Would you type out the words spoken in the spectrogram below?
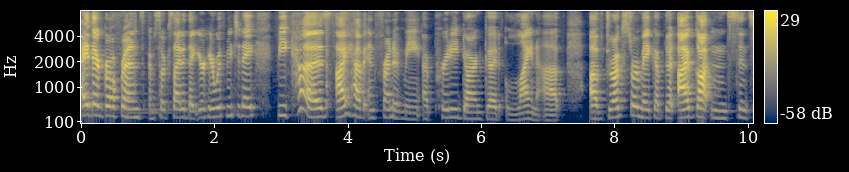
Hey there, girlfriends. I'm so excited that you're here with me today because I have in front of me a pretty darn good lineup of drugstore makeup that I've gotten since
